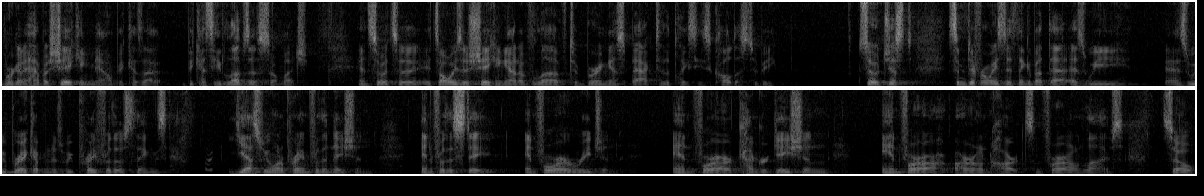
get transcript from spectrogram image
we're going to have a shaking now because, I, because he loves us so much. And so it's, a, it's always a shaking out of love to bring us back to the place he's called us to be. So just some different ways to think about that as we, as we break up and as we pray for those things. Yes, we want to pray for the nation and for the state and for our region and for our congregation and for our, our own hearts and for our own lives. So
